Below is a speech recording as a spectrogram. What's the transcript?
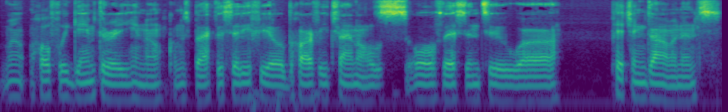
Well, hopefully, Game Three, you know, comes back to Citi Field. Harvey channels all of this into uh, pitching dominance.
